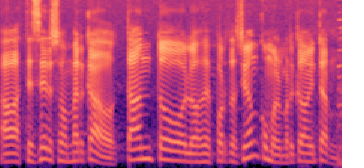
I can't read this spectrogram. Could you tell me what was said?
abastecer esos mercados, tanto los de exportación como el mercado interno.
